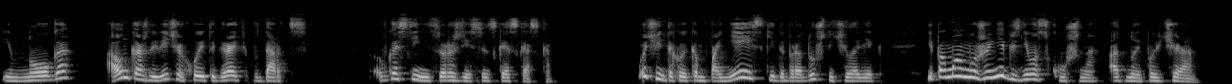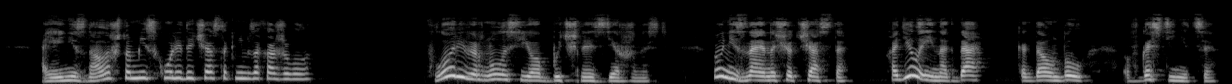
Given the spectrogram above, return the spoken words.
и много, а он каждый вечер ходит играть в дартс в гостиницу «Рождественская сказка». Очень такой компанейский, добродушный человек. И, по-моему, жене без него скучно одной по вечерам. А я и не знала, что мисс Холлидей часто к ним захаживала. Флоре вернулась ее обычная сдержанность. Ну, не знаю насчет часто. Ходила иногда, когда он был в гостинице.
